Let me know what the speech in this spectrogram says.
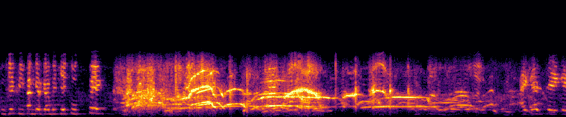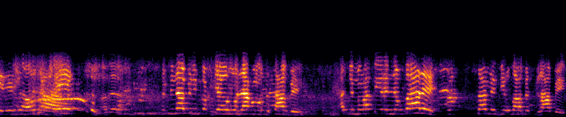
Kung siya pipinger gamit niya yung toothpick. I can take it. It's okay. Pag sinabi ni Pacquiao, wala akong masasabi. At yung mga tira niyang pare, sa amin di umabot grabe.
